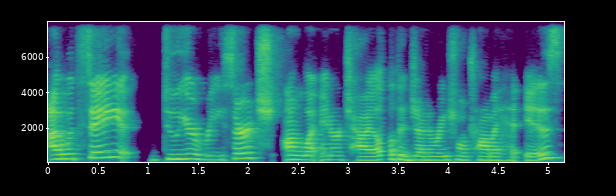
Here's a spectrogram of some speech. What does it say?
I would say do your research on what inner child and generational trauma is.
